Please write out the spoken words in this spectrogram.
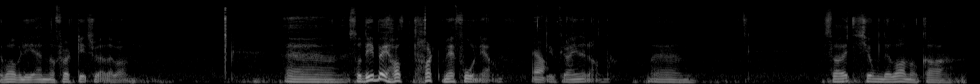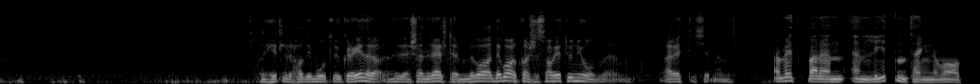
Det var vel i 41, tror jeg det var. Eh, Så de ble hatt hardt medforen igjen, Ja. de ukrainerne. Eh, Så jeg vet ikke om det var noe Hitler hadde imot ukrainere generelt, men det var, det var kanskje Sovjetunionen. eh, Jeg vet ikke, men Jeg vet bare en, en liten ting. Det var at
